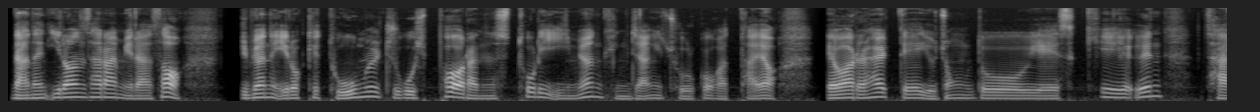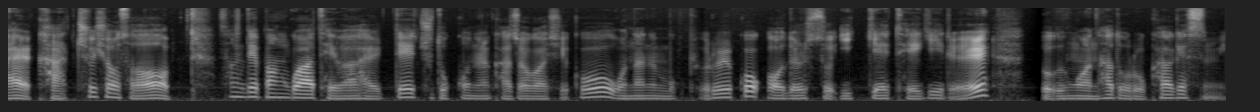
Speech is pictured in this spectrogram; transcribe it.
나는 이런 사람이라서 주변에 이렇게 도움을 주고 싶어 라는 스토리이면 굉장히 좋을 것 같아요. 대화를 할 때 이 정도의 스킬은 잘 갖추셔서 상대방과 대화할 때 주도권을 가져가시고 원하는 목표를 꼭 얻을 수 있게 되기를 또 응원하도록 하겠습니다.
